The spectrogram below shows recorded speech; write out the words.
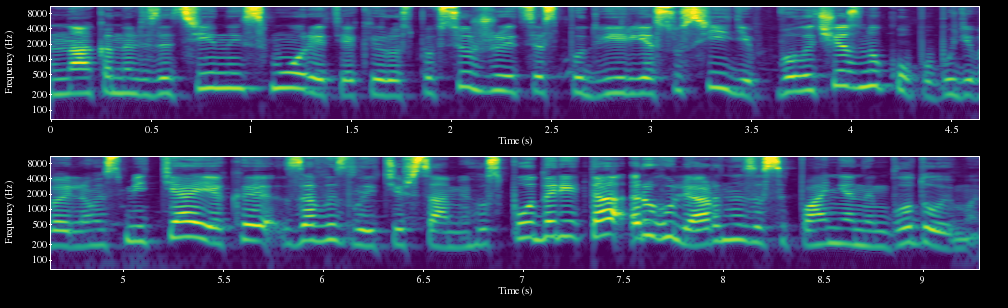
на каналізаційний сморід, який розповсюджується з подвір'я сусідів, величезну купу будівельного сміття, яке завезли ті ж самі господарі, та регулярне засипання ним водойми.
